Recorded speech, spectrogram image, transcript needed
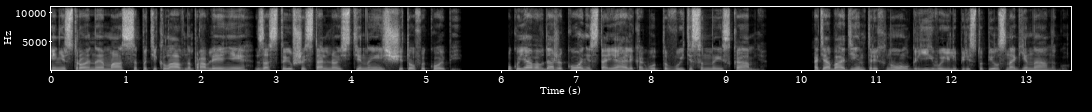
и нестройная масса потекла в направлении застывшей стальной стены из щитов и копий. У куявов даже кони стояли, как будто вытесанные из камня. Хотя бы один тряхнул гривы или переступил с ноги на ногу.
